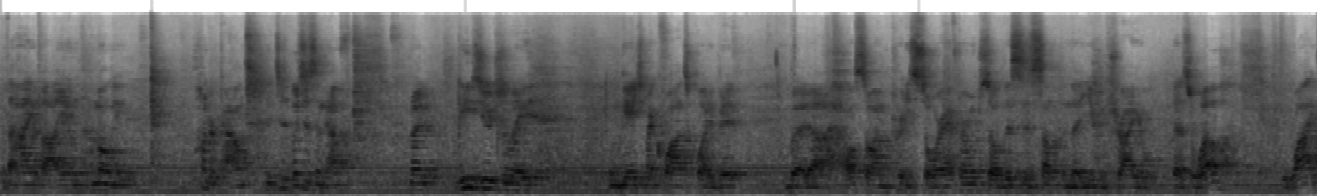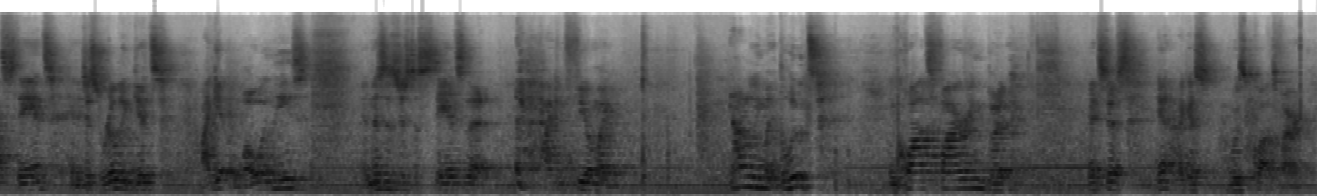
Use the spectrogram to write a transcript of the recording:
with a high volume, I'm only 100 pounds, which is enough. But these usually engage my quads quite a bit. But uh, also, I'm pretty sore after them, so this is something that you can try as well. Wide stance, and it just really gets. I get low in these, and this is just a stance that I can feel my not only my glutes and quads firing, but it's just yeah, I guess it was quads firing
